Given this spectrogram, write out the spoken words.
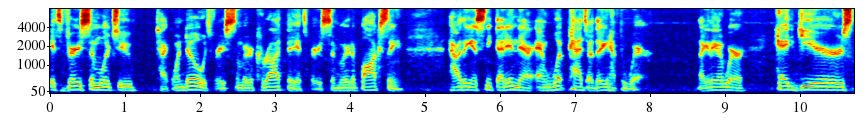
it's very similar to Taekwondo. It's very similar to karate. It's very similar to boxing. How are they going to sneak that in there? And what pads are they going to have to wear? Like, are they going to wear headgears,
